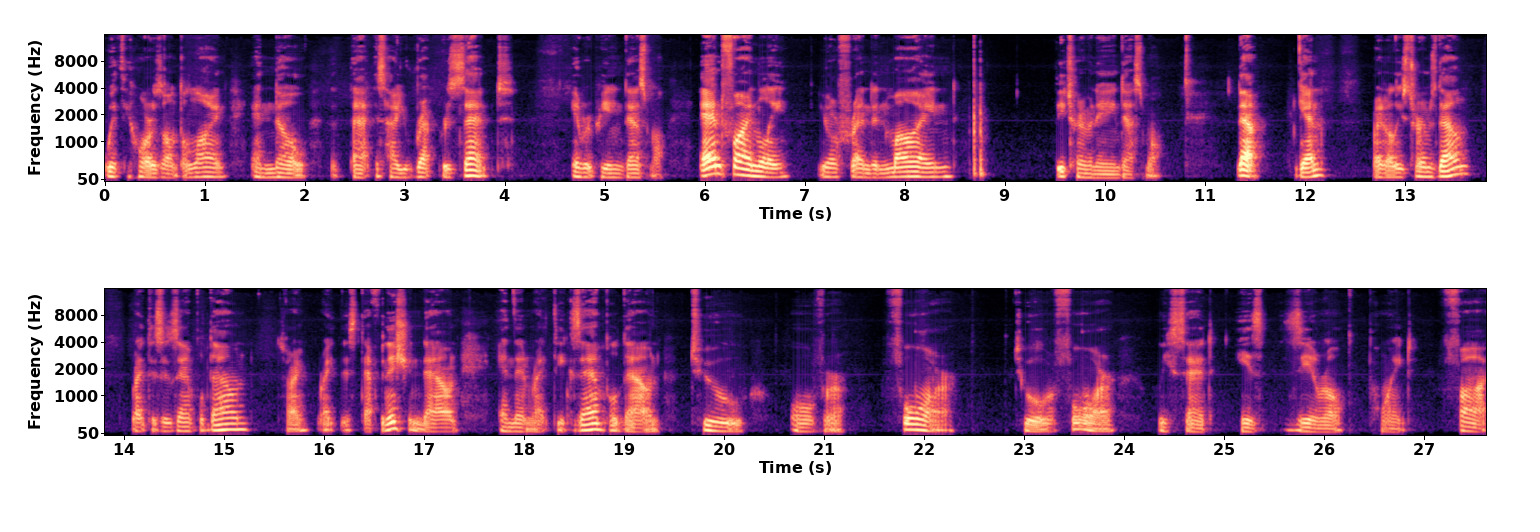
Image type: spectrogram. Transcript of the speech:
with the horizontal line and know that that is how you represent a repeating decimal. And finally, your friend in mind, the terminating decimal. Now, again, write all these terms down, write this example down, sorry, write this definition down, and then write the example down 2 over 4 2 over 4, we said is 0 0.5.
